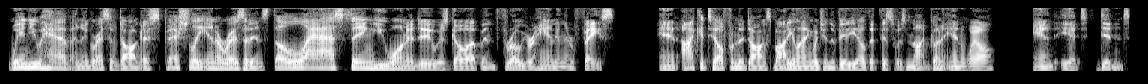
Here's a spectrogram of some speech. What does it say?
when you have an aggressive dog, especially in a residence, the last thing you want to do is go up and throw your hand in their face. And I could tell from the dog's body language in the video that this was not going to end well, and it didn't.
